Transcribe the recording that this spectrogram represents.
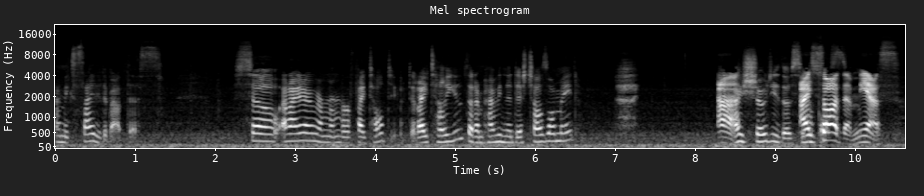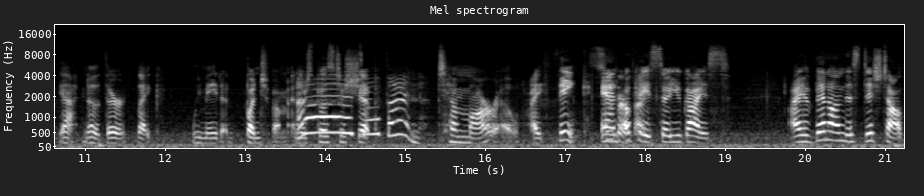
I'm excited about this. So, and I don't remember if I told you. Did I tell you that I'm having the dish towels all made? I uh, showed you those. I saw them, yes. Yeah, no, they're like we made a bunch of them, and they're Ah, supposed to ship so fun. tomorrow, I think. and Super okay, fun. so you guys, I have been on this dish towel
